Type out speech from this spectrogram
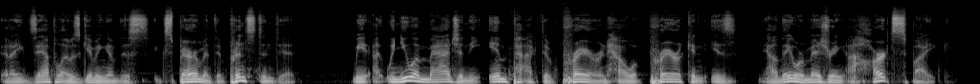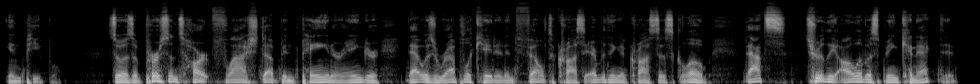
an example I was giving of this experiment that Princeton did. I mean, uh, when you imagine the impact of prayer and how a prayer can is how they were measuring a heart spike in people. So as a person's heart flashed up in pain or anger, that was replicated and felt across everything across this globe. That's truly all of us being connected.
